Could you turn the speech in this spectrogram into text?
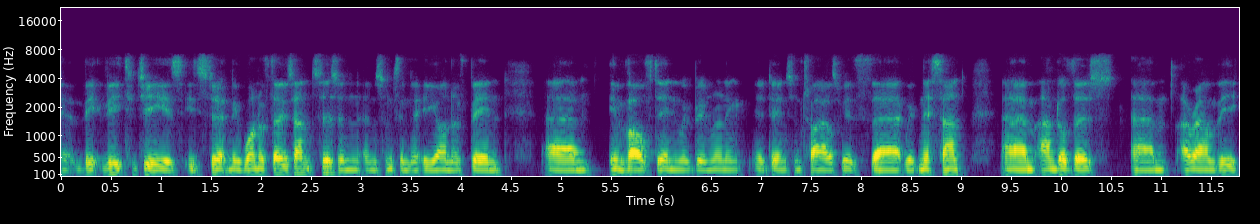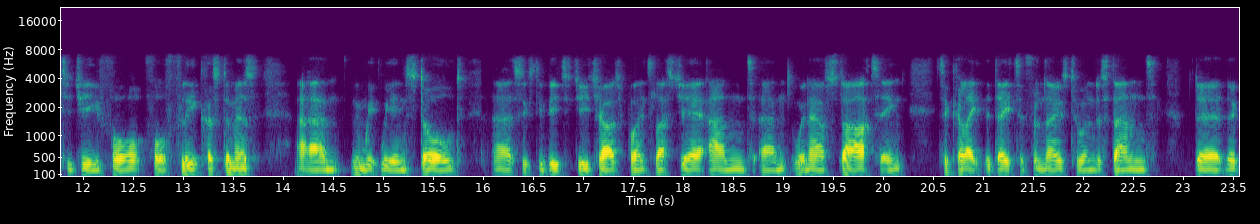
Uh, v, V2G is is certainly one of those answers, and, and something that E.ON have been um, involved in. We've been running uh, doing some trials with uh, with Nissan um, and others um, around V2G for for fleet customers. Um, we, we installed uh, 60 V2G charge points last year, and um, we're now starting to collect the data from those to understand the the,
